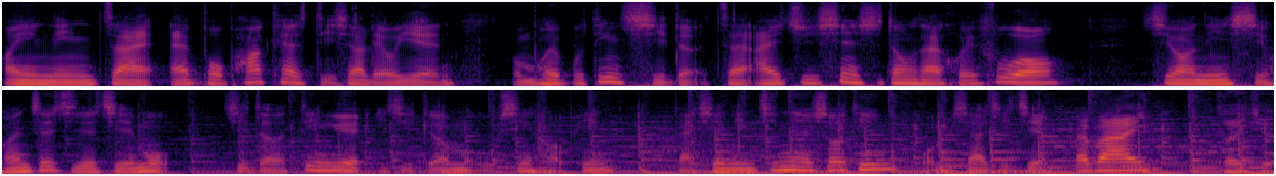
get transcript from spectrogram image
欢迎您在 Apple Podcast 底下留言，我们会不定期的在 IG 限时动态回复哦。希望您喜欢这集的节目，记得订阅以及给我们五星好评。感谢您今天的收听，我们下期见，拜拜，再见。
